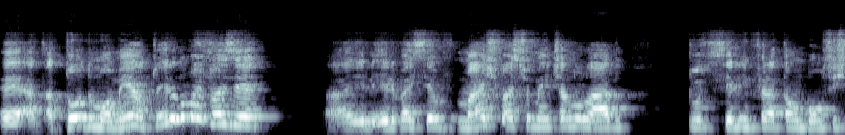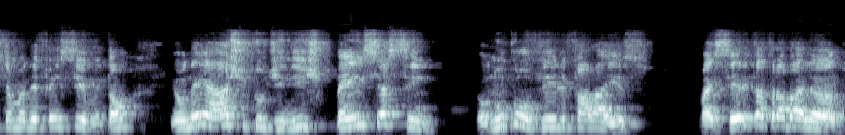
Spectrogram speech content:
é, a, a, todo momento, ele não vai fazer. Ah, ele, ele vai ser mais facilmente anulado por, se ele enfrentar um bom sistema defensivo. Então, eu nem acho que o Diniz pense assim. Eu nunca ouvi ele falar isso. Mas se ele está trabalhando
